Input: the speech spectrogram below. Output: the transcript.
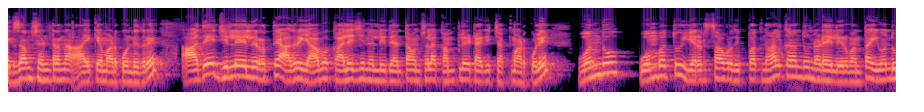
ಎಕ್ಸಾಮ್ ಸೆಂಟ್ರನ್ನ ಆಯ್ಕೆ ಮಾಡ್ಕೊಂಡಿದ್ರಿ? ಅದೇ ಜಿಲ್ಲೆಯಲ್ಲಿರುತ್ತೆ. ಆದರೆ ಯಾವ ಕಾಲೇಜಿನಲ್ಲಿದೆ ಅಂತ ಒಂದ್ಸಲ ಕಂಪ್ಲೀಟಾಗಿ ಚೆಕ್ ಮಾಡ್ಕೊಳ್ಳಿ. ಒಂದು ಒಂಬತ್ತು ಎರಡು ಸಾವಿರದ ಇಪ್ಪತ್ನಾಲ್ಕರಂದು ನಡೆಯಲಿರುವಂಥ ಈ ಒಂದು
